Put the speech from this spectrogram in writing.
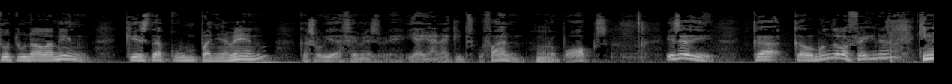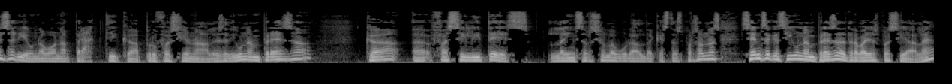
tot un element que és d'acompanyament que s'hauria de fer més bé. Ja hi ha equips que ho fan, però pocs. És a dir, que, que el món de la feina Quina seria una bona pràctica professional? És a dir, una empresa que eh, facilités la inserció laboral d'aquestes persones sense que sigui una empresa de treball especial, eh?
